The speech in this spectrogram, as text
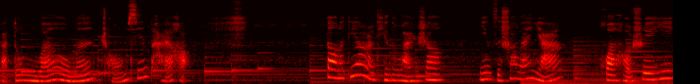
把动物玩偶们重新排好。到了第二天的晚上，英子刷完牙。换好睡衣，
